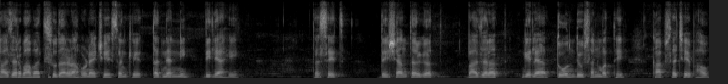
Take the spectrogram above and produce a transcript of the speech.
बाजारभावात सुधारणा होण्याचे संकेत तज्ज्ञांनी दिले आहे. तसेच देशांतर्गत बाजारात गेल्या दोन दिवसांमध्ये कापसाचे भाव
